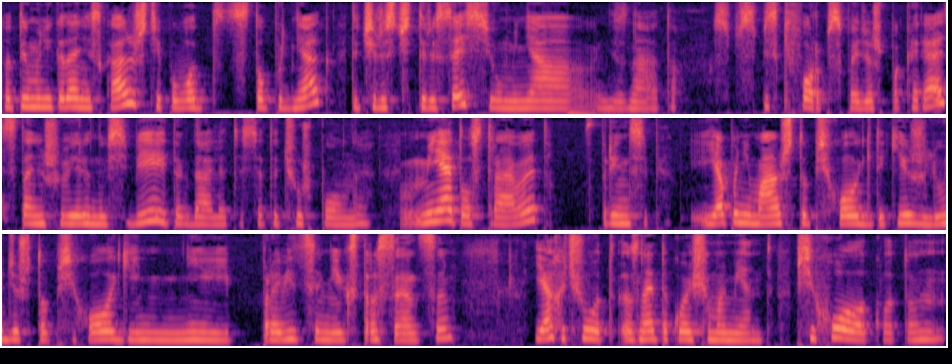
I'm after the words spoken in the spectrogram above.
Но ты ему никогда не скажешь, типа, вот стопудняк, ты через четыре сессии у меня, не знаю, там, в списке Forbes пойдешь покорять, станешь уверенной в себе и так далее. То есть это чушь полная. Меня это устраивает, в принципе. Я понимаю, что психологи такие же люди, что психологи не провидцы, не экстрасенсы. Я хочу вот знать такой еще момент. Психолог, вот он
